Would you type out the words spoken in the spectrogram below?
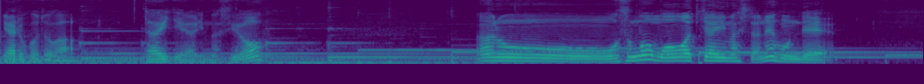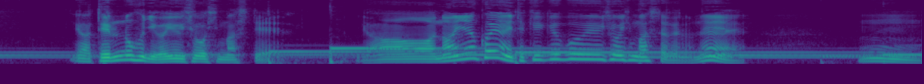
やることが大事でありますよ。あのー、お相撲も終わっちゃいましたね、ほんで。いや、照ノ富士が優勝しまして、なんやかんや言って結局優勝しましたけどね。うん。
